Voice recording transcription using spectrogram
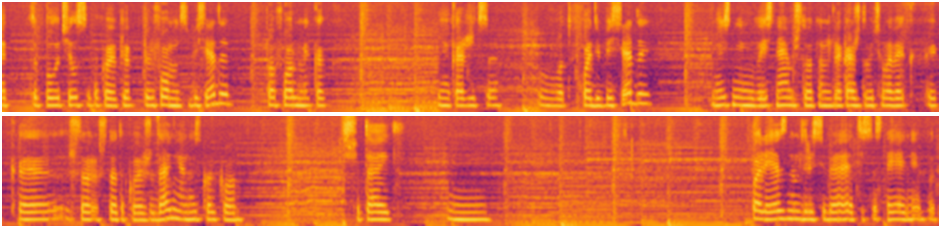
Это получился такой перформанс беседы по форме, как мне кажется, вот в ходе беседы мы с ним выясняем, что там для каждого человека, как, э, что, что такое ожидание, насколько он считает полезным для себя это состояние, вот,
